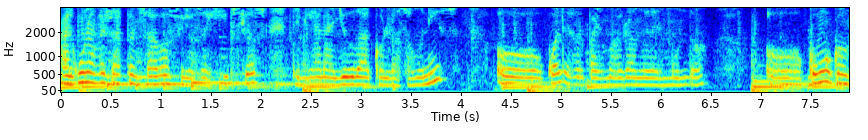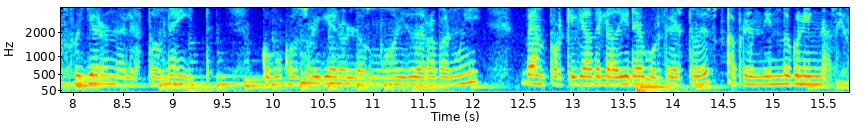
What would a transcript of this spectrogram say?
¿Alguna vez has pensado si los egipcios tenían ayuda con los ovnis? ¿O cuál es el país más grande del mundo? ¿O cómo construyeron el Stone Age? ¿Cómo construyeron los Moais de Rapa Nui? Ven, porque ya te lo diré porque esto es Aprendiendo con Ignacio.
